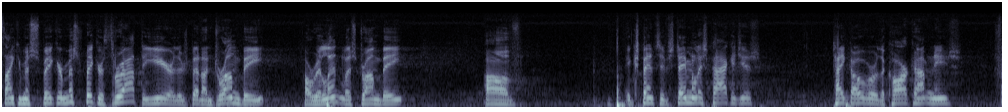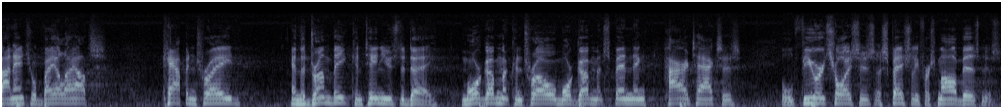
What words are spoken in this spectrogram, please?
thank you, Mr. Speaker. Mr. Speaker, throughout the year, there's been a drumbeat, a relentless drumbeat of expensive stimulus packages, takeover of the car companies, financial bailouts, cap and trade, and the drumbeat continues today. More government control, more government spending, higher taxes, fewer choices, especially for small business.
